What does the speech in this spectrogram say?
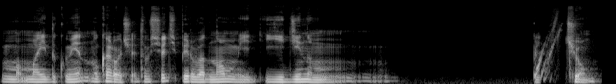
мои документы. Ну, короче, это все теперь в одном едином чем?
